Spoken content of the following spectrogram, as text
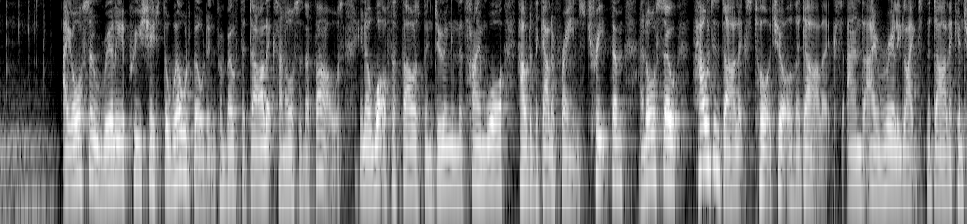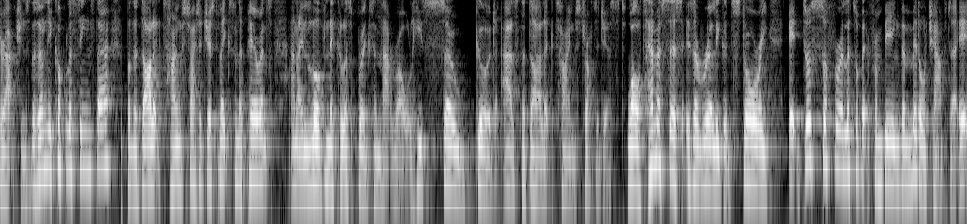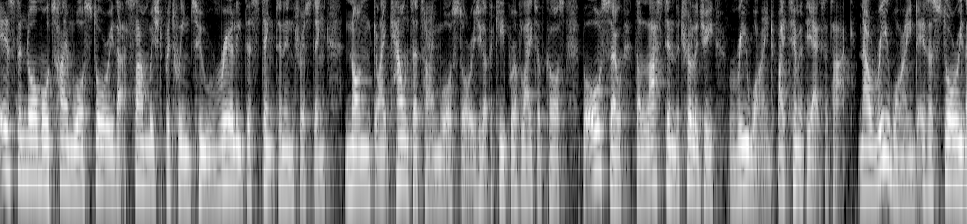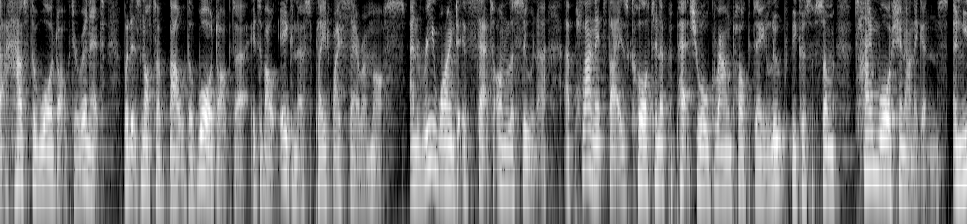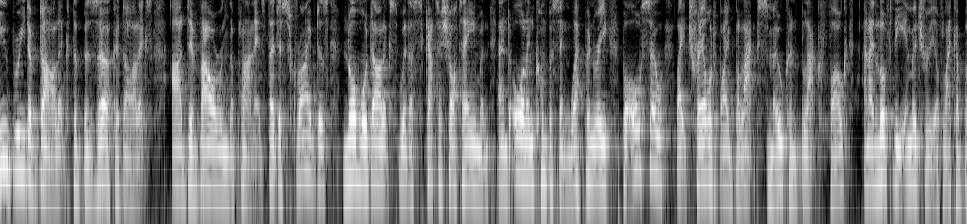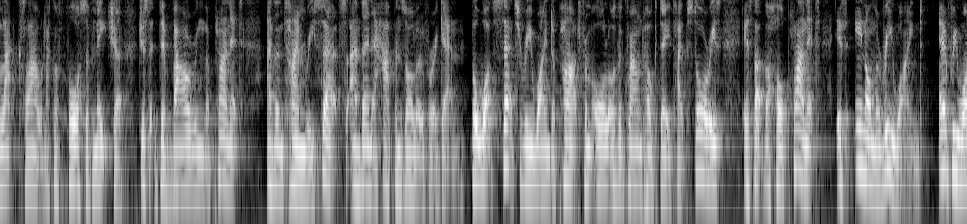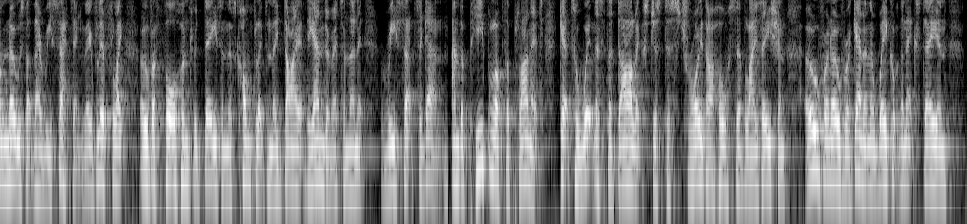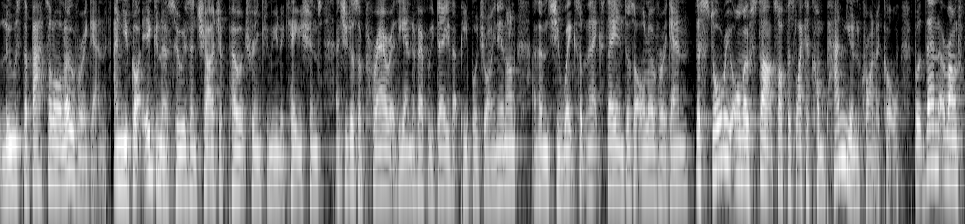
I also really appreciated the world building from both the Daleks and also the Thals. You know, what have the Thals been doing in the Time War? How do the Gallifreyans treat them? And also, how do Daleks torture other Daleks? And I really liked the Dalek interactions. There's only a couple of scenes there, but the Dalek time strategist makes an appearance, and I love Nicholas Briggs in that role. He's so good as the Dalek time strategist. While Temmosus is a really good story, it does suffer a little bit from being the middle chapter. It is the normal Time War story that's sandwiched between two really distinct and interesting non like counter Time War stories. You got the Keeper of Light, of course, but also the last in the trilogy, Rewind by Timothy X Atack. Now, Rewind is a story that has the War Doctor in it, but it's not about the War Doctor. It's about Ignis, played by Sarah Moss. And Rewind is set on Lasuna, a planet that is caught in a perpetual Groundhog Day loop because of some Time War shenanigans. A new breed of Dalek, the Berserker Daleks, are devouring the planet. They're described as normal Daleks with a scattershot aim and, and all encompassing weaponry, but also like trailed by black smoke and black fog. And I loved the imagery of like a black cloud, like a force of nature just devouring the planet and then time resets, and then it happens all over again. But what sets Rewind apart from all other Groundhog Day type stories is that the whole planet is in on the rewind, everyone knows that they're resetting. They've lived for like over 400 days in this conflict and they die at the end of it and then it resets again. And the people of the planet get to witness the Daleks just destroy their whole civilization over and over again and then wake up the next day and lose the battle all over again. And you've got Ignis who is in charge of poetry and communications and she does a prayer at the end of every day that people join in on and then she wakes up the next day and does it all over again. The story almost starts off as like a companion chronicle, but then around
